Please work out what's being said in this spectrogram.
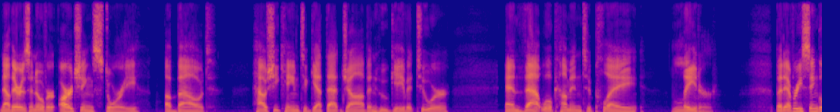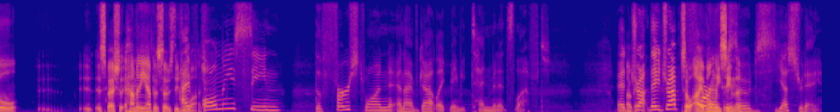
Now, there is an overarching story about how she came to get that job and who gave it to her, and that will come into play later. But every single especially how many episodes did you I've watch? only seen the first one, and I've got like maybe ten minutes left. It Okay. dro- they dropped So four I've only seen the- episodes yesterday.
